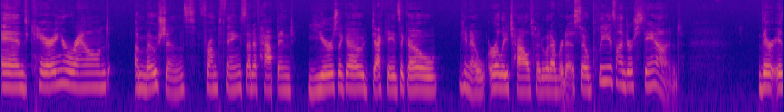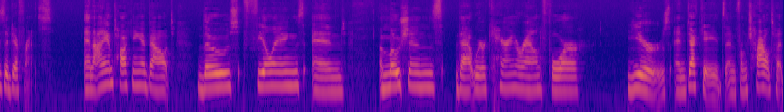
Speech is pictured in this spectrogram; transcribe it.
and carrying around emotions from things that have happened years ago, decades ago, you know, early childhood, whatever it is. So please understand there is a difference. And I am talking about those feelings and emotions that we're carrying around for years and decades and from childhood.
